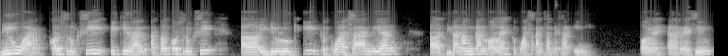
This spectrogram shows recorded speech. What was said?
di luar konstruksi pikiran atau konstruksi uh, ideologi kekuasaan yang uh, ditanamkan oleh kekuasaan sampai saat ini oleh uh, rezim,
